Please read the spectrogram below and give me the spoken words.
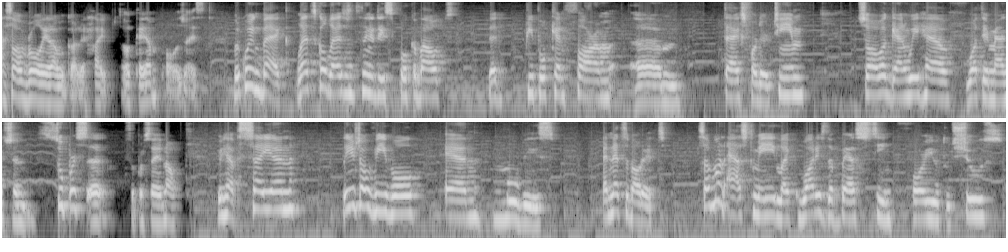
I saw Broly and I got it hyped. Okay, I apologize. But going back, Let's Go Legends, the thing that they spoke about that people can farm um, tags for their team. So again, we have what they mentioned: Super uh, Super Saiyan. No, we have Saiyan, Lineage of Evil, and movies, and that's about it. Someone asked me like, what is the best team for you to choose?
